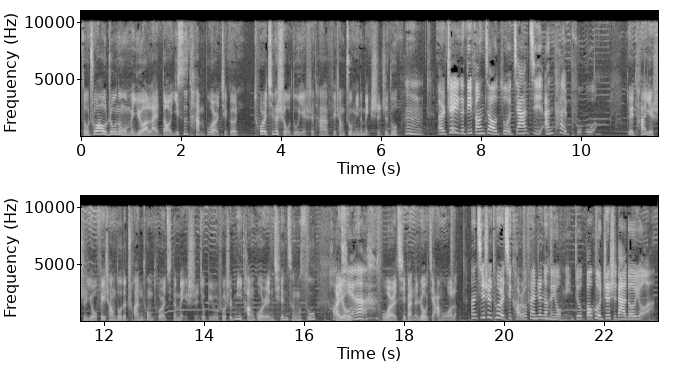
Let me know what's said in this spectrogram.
走出澳洲呢，我们又要来到伊斯坦布尔，这个土耳其的首都，也是它非常著名的美食之都。嗯，而这个地方叫做加济安泰普。对它也是有非常多的传统土耳其的美食，就比如说是蜜糖果仁千层酥，还有土耳其版的肉夹馍了。嗯，其实土耳其烤肉饭真的很有名，就包括这十大都有啊。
